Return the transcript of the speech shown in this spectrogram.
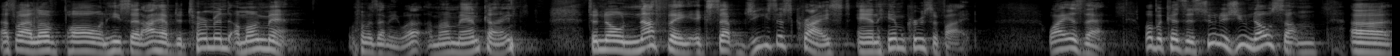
That's why I love Paul when he said, I have determined among men. What does that mean? What? Among mankind to know nothing except Jesus Christ and Him crucified. Why is that? Well, because as soon as you know something, uh,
